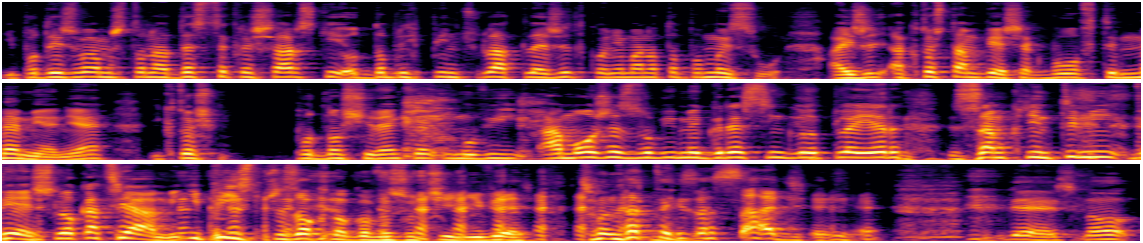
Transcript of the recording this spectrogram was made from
i podejrzewam, że to na desce kreślarskiej od dobrych pięciu lat leży, tylko nie ma na to pomysłu. A jeżeli, a ktoś tam, wiesz, jak było w tym memie, nie? I ktoś podnosi rękę i mówi, a może zrobimy grę single player z zamkniętymi, wiesz, lokacjami i pist przez okno go wyrzucili, wiesz, to na tej zasadzie, nie? Wiesz, no...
